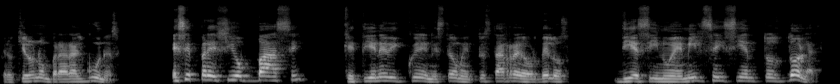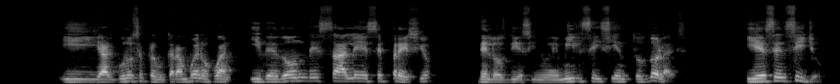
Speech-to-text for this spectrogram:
pero quiero nombrar algunas. Ese precio base que tiene Bitcoin en este momento está alrededor de los 19.600 dólares. Y algunos se preguntarán, bueno, Juan, ¿y de dónde sale ese precio de los 19.600 dólares? Y es sencillo.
